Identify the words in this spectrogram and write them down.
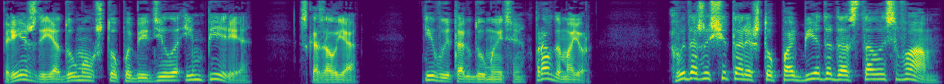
«Прежде я думал, что победила империя», — сказал я. «И вы так думаете, правда, майор? Вы даже считали, что победа досталась вам.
